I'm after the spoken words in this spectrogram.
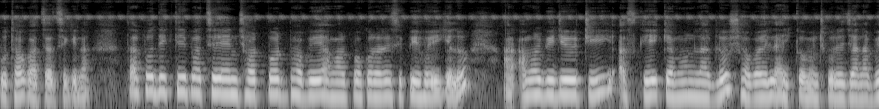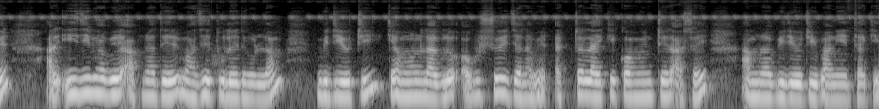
কোথাও কাঁচা আছে কিনা। তারপর দেখতেই পাচ্ছেন ঝটপটভাবে আমার পকোড়া রেসিপি হয়ে গেল। আর আমার ভিডিওটি আজকে কেমন লাগল সবাই লাইক কমেন্ট করে জানাবেন। আর ইজিভাবে আপনাদের মাঝে তুলে ধরলাম ভিডিওটি কেমন লাগল অবশ্যই জানাবেন। একটা লাইকে কমেন্টের আশায় আমরা ভিডিওটি বানিয়ে থাকি।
